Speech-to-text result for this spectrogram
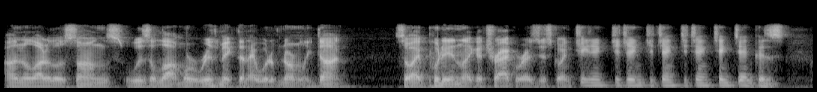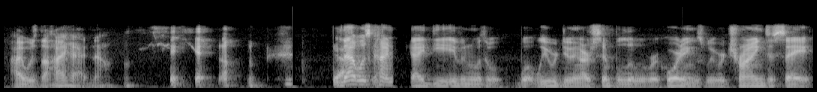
on a lot of those songs was a lot more rhythmic than I would have normally done. So I put in like a track where I was just going ching ching ching ching ching ching ching ching because I was the hi hat now. you know? yeah. That was kind of the idea, even with what we were doing, our simple little recordings. We were trying to say,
